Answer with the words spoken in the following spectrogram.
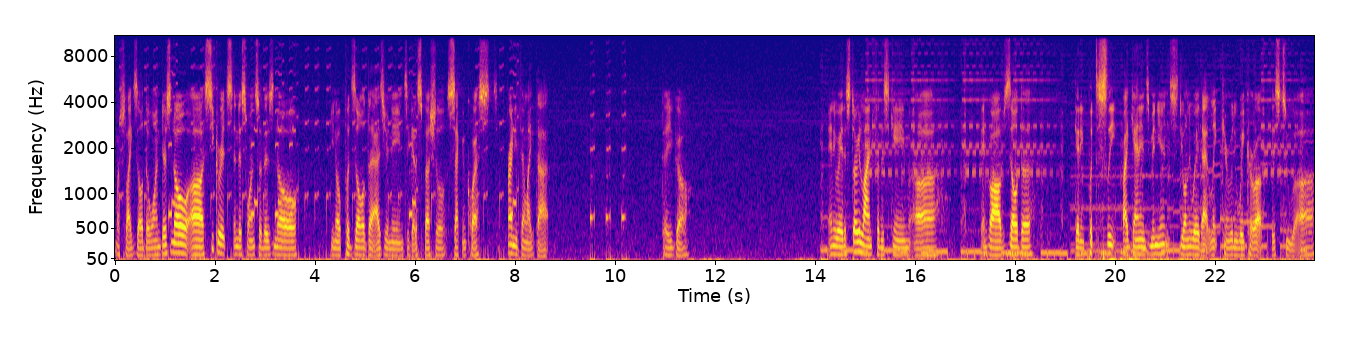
Much like Zelda 1. There's no uh, secrets in this one, so there's no, you know, put Zelda as your name to get a special second quest or anything like that. There you go. Anyway, the storyline for this game uh, involves Zelda getting put to sleep by Ganon's minions. The only way that Link can really wake her up is to uh,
